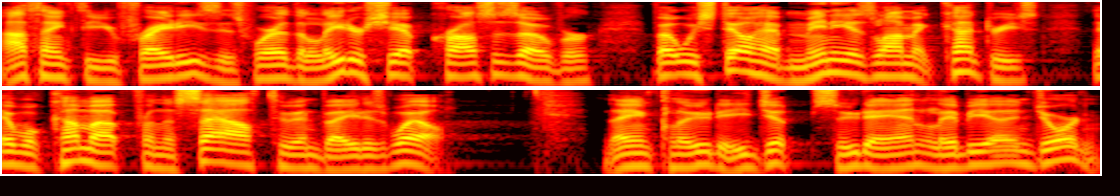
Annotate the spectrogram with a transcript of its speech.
I think the Euphrates is where the leadership crosses over, but we still have many Islamic countries that will come up from the south to invade as well. They include Egypt, Sudan, Libya, and Jordan.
